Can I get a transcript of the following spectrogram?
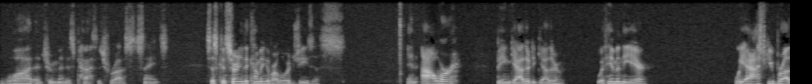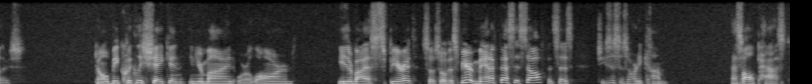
What a tremendous passage for us, saints. It says concerning the coming of our Lord Jesus, an hour being gathered together with him in the air? We ask you, brothers, don't be quickly shaken in your mind or alarmed, either by a spirit. So, so if a spirit manifests itself and says, Jesus has already come, that's all past.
